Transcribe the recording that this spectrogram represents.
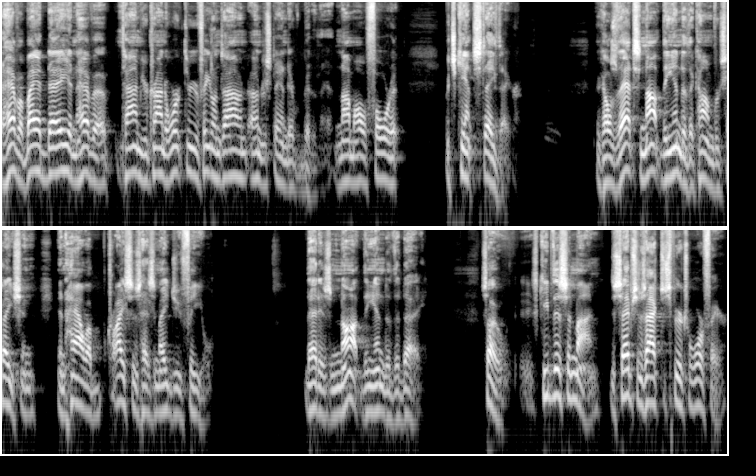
to have a bad day and have a time you're trying to work through your feelings. I understand every bit of that, and I'm all for it. But you can't stay there because that's not the end of the conversation and how a crisis has made you feel. That is not the end of the day. So keep this in mind. Deception is of spiritual warfare.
